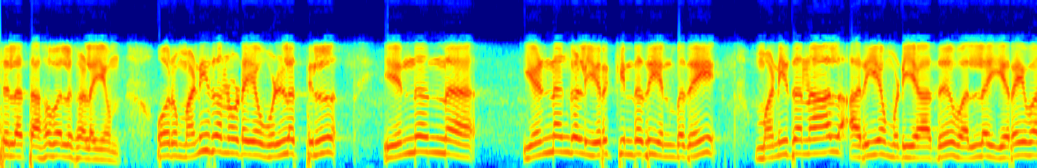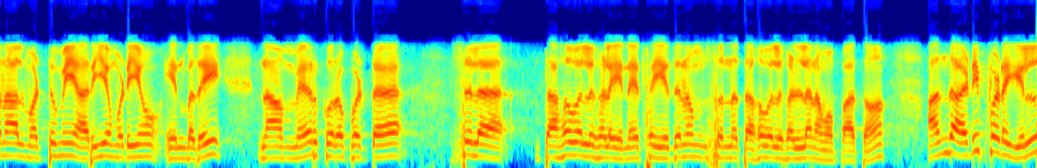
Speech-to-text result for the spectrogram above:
சில தகவல்களையும் ஒரு மனிதனுடைய உள்ளத்தில் என்னென்ன எண்ணங்கள் இருக்கின்றது என்பதை மனிதனால் அறிய முடியாது வல்ல இறைவனால் மட்டுமே அறிய முடியும் என்பதை நாம் மேற்கூறப்பட்ட சில தகவல்களை நேற்றைய தினம் சொன்ன தகவல்களில் நம்ம பார்த்தோம். அந்த அடிப்படையில்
